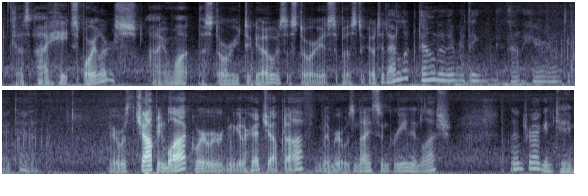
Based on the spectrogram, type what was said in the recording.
because I hate spoilers. I want the story to go as the story is supposed to go. Did I look down at everything out here? I don't think I did. There was the chopping block where we were going to get our head chopped off. Remember, it was nice and green and lush. Then dragon came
